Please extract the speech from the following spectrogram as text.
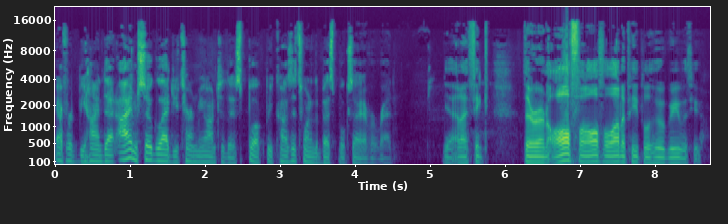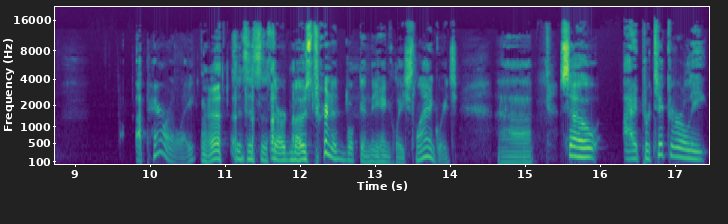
effort behind that. I'm so glad you turned me on to this book because it's one of the best books I ever read. Yeah, and I think there are an awful, awful lot of people who agree with you. Apparently, since it's the third most printed book in the English language, uh, so I particularly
